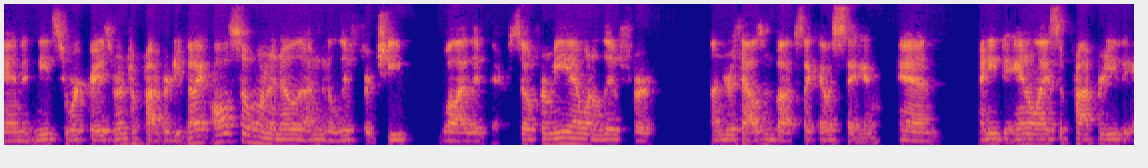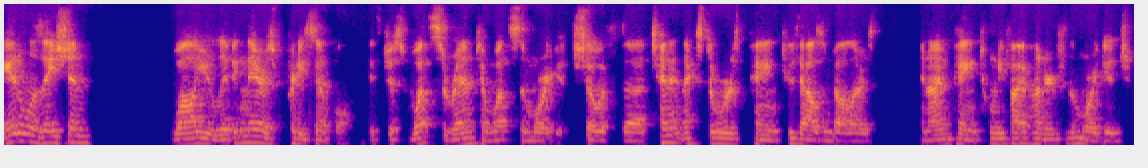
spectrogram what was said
and it needs to work great as a rental property. But I also want to know that I'm going to live for cheap while I live there. So for me, I want to live for under a thousand bucks, like I was saying, and I need to analyze the property. The analyzation while you're living there is pretty simple. It's just what's the rent and what's the mortgage. So if the tenant next door is paying two thousand dollars and I'm paying twenty five hundred for the mortgage,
